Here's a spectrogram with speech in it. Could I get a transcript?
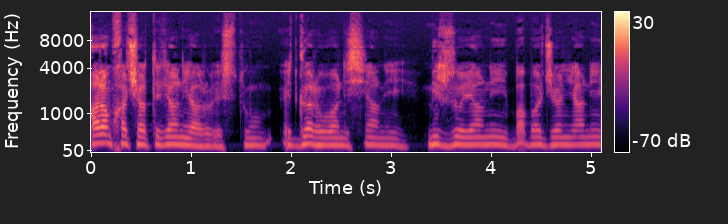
Արամ Խաչատրյանի արվեստում, Էդգար Հովանեսյանի, Միրզոյանի, Բաբաջանյանի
